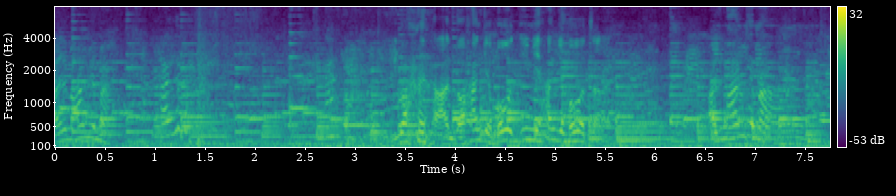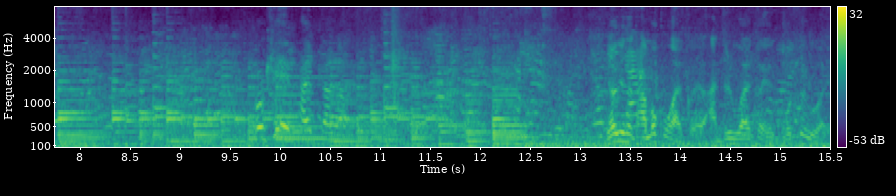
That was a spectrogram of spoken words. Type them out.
아니면 한 개만. 한 개만. 이거 한, 아, 너 한 개 먹었, 이미 한 개 먹었잖아. 아줌마 한 개만. 오케이, 8달러. 여기서 다 먹고 갈 거예요. 안 들고 갈 거예요. 못 들고 가요.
